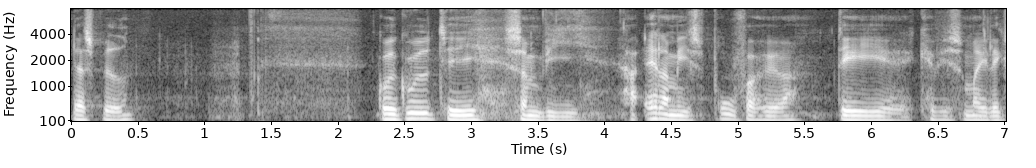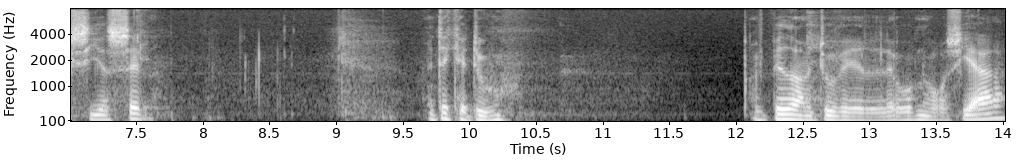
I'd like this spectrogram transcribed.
Lad os bede. God Gud, det som vi har allermest brug for at høre, det øh, kan vi som regel ikke sige os selv. Men det kan du. Og vi beder om, at du vil åbne vores hjerter,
